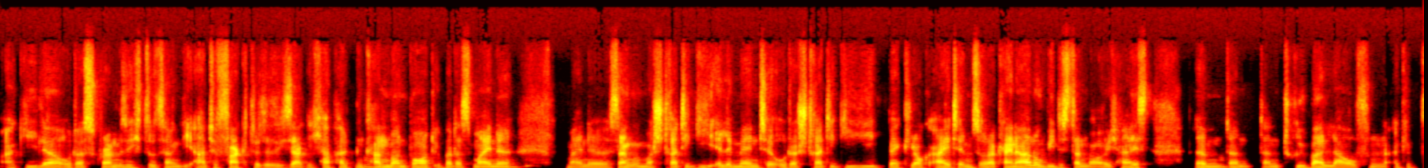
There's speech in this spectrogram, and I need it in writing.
agiler oder Scrum-Sicht sozusagen die Artefakte, dass ich sage, ich habe halt ein mhm. Kanban-Board, über das meine, mhm. meine, sagen wir mal, Strategieelemente oder Strategie-Backlog-Items oder keine Ahnung, wie das dann bei euch heißt, ähm, mhm. dann, dann drüber laufen. Gibt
